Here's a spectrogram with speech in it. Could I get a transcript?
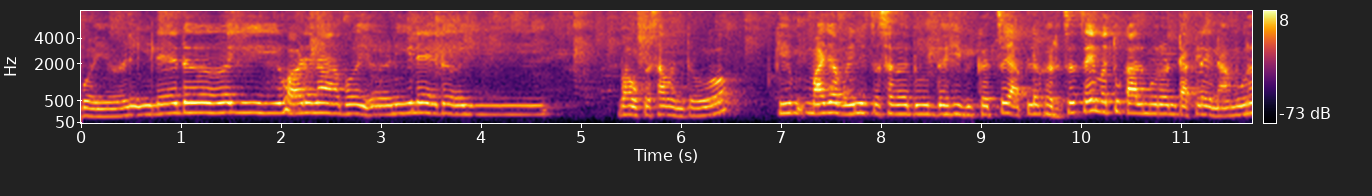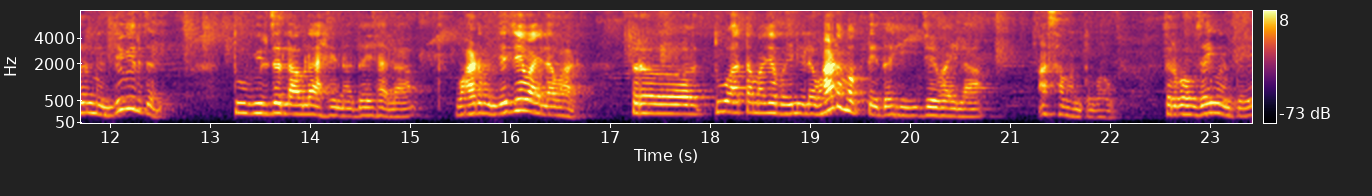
बयणीले दही वाढना बयणीले दही. भाऊ कसा म्हणतो की माझ्या बहिणीचं सगळं दूध दही विकतचं आहे आपलं घरचंच आहे मग तू काल मुरण टाकलं आहे ना. मुरण म्हणजे विरजन. तू विरजन लावलं आहे ना दह्याला. वाढ म्हणजे जेवायला वाढ. तर तू आता माझ्या बहिणीला वाढ बघते दही जेवायला असा म्हणतो भाऊ. तर भाऊजाई म्हणते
